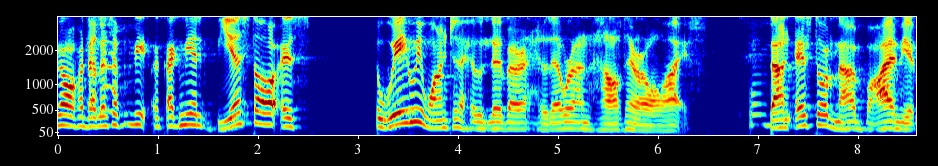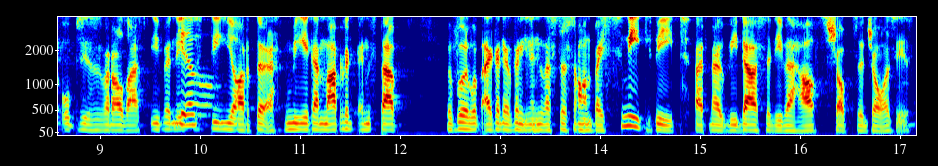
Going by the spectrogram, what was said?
Ja, want dan is ek meen deesdae is the way we want to live a live and healthier life. Dan is daar nou baie meer opsies as wat al was, ewen net soos 10 jaar terug. Jy kan maklik instap. Byvoorbeeld ek het nou vriendin was gestaan by Sweet Beat wat nou Vida se nuwe health shops in George is.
